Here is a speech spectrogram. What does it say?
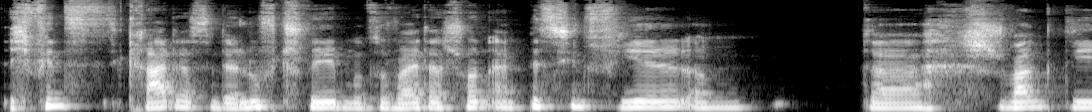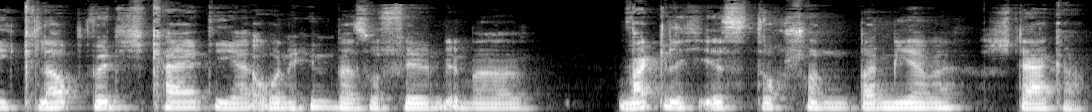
ich finde es gerade das in der Luft schweben und so weiter schon ein bisschen viel. Ähm, da schwankt die Glaubwürdigkeit, die ja ohnehin bei so Filmen immer wackelig ist, doch schon bei mir stärker.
